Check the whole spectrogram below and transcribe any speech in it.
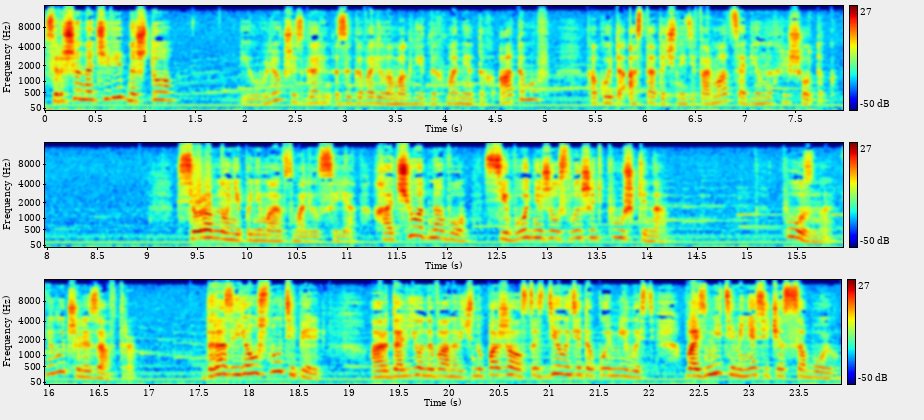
Совершенно очевидно, что... И, увлекшись, Гарин заговорил о магнитных моментах атомов, какой-то остаточной деформации объемных решеток. «Все равно не понимаю», — взмолился я. «Хочу одного — сегодня же услышать Пушкина». «Поздно. Не лучше ли завтра?» «Да разве я усну теперь?» «Ардальон Иванович, ну, пожалуйста, сделайте такую милость. Возьмите меня сейчас с собою».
